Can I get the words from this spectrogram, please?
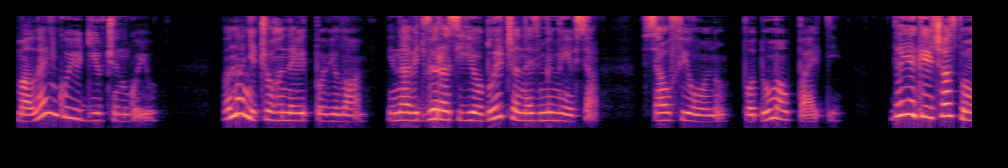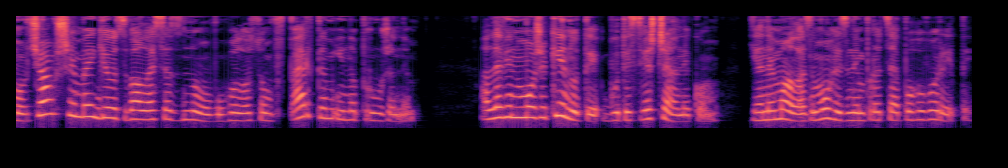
маленькою дівчинкою. Вона нічого не відповіла, і навіть вираз її обличчя не змінився. Вся у Фіону, подумав Педді. Деякий час помовчавши, Мегі озвалася знову, голосом впертим і напруженим. Але він може кинути бути священиком. Я не мала змоги з ним про це поговорити.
